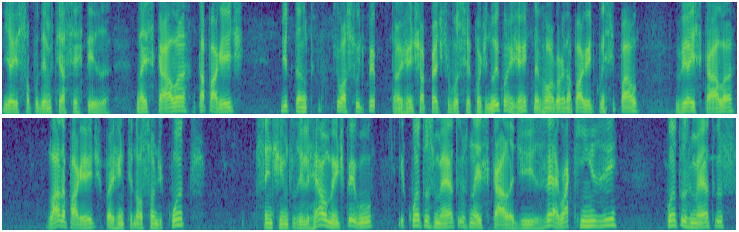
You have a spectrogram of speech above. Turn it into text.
e aí só podemos ter a certeza na escala da parede, de tanto que o açude pegou. Então a gente já pede que você continue com a gente. Nós vamos agora na parede principal, ver a escala lá da parede, para a gente ter noção de quantos centímetros ele realmente pegou e quantos metros na escala de 0 a 15, quantos metros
